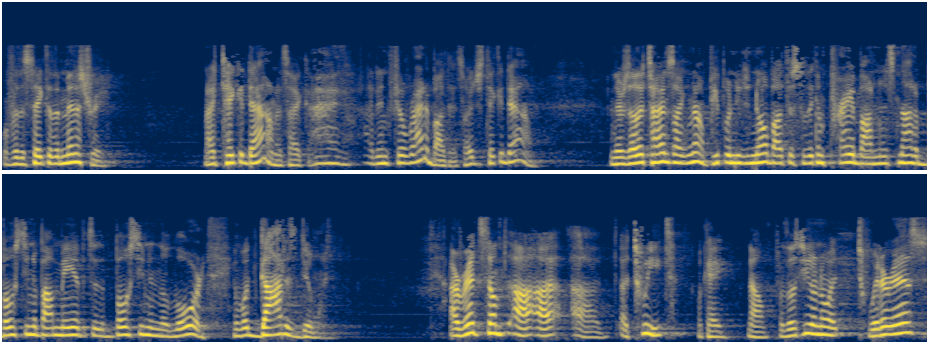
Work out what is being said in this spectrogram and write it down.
or for the sake of the ministry? And I take it down. It's like, I, I didn't feel right about that, so I just take it down. And there's other times like, no, people need to know about this so they can pray about it. And it's not a boasting about me, it's a boasting in the Lord and what God is doing. I read some uh, uh, uh, a tweet. Okay, now for those of you who don't know what Twitter is,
